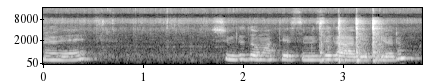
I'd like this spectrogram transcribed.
Evet. Şimdi domatesimizi ilave ediyorum.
